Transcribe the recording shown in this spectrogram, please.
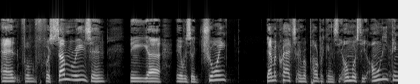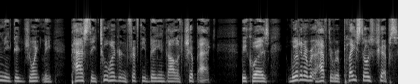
And for for some reason, the uh, it was a joint Democrats and Republicans. The almost the only thing they did jointly passed the two hundred and fifty billion dollar chip act because we're going to re- have to replace those chips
